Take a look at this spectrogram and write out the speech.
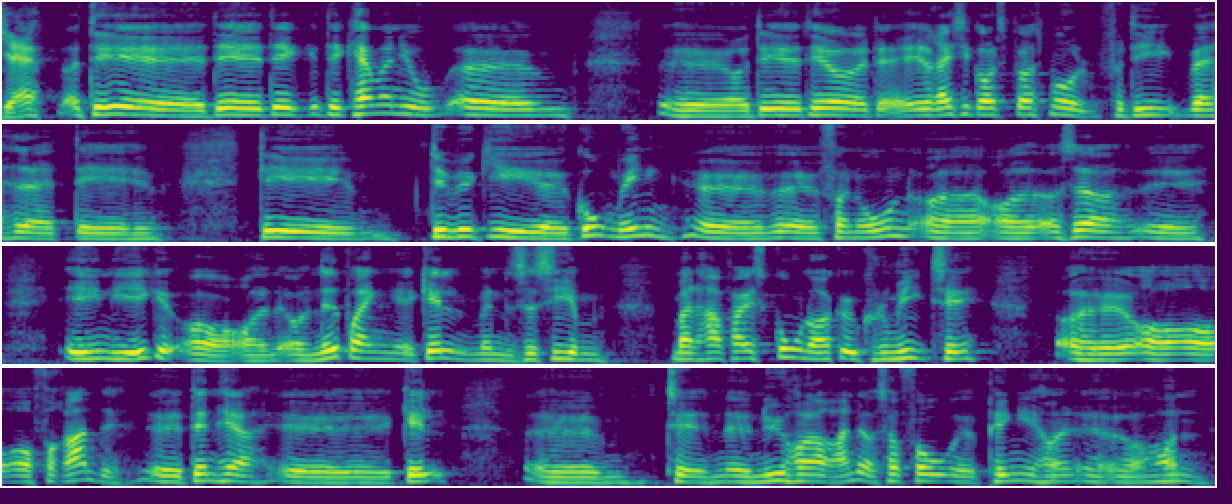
Ja, og det, det, det, det kan man jo. Øh, øh, og det, det er jo et, et rigtig godt spørgsmål, fordi hvad hedder det, det, det vil give øh, god mening øh, for nogen, og, og, og så øh, egentlig ikke at, at, og nedbringe gælden, men så sige, at man har faktisk god nok økonomi til øh, og, og forrente øh, den her øh, gæld øh, til en øh, ny højere rente, og så få øh, penge i øh, hånden.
